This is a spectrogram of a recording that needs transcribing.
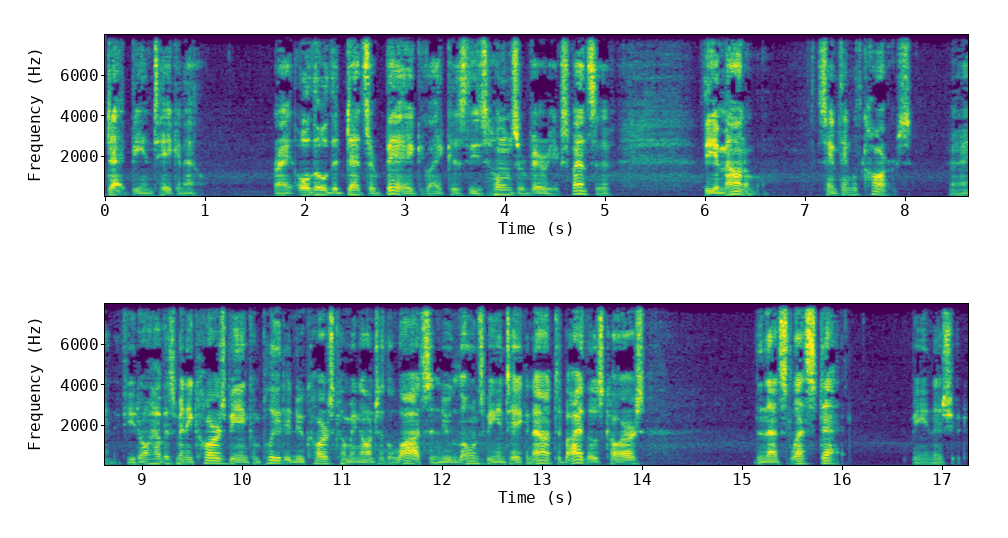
debt being taken out, right? Although the debts are big, like because these homes are very expensive, the amount of them. Same thing with cars, right? If you don't have as many cars being completed, new cars coming onto the lots, and new loans being taken out to buy those cars, then that's less debt being issued.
